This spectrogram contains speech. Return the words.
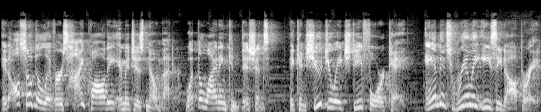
it also delivers high quality images no matter what the lighting conditions. It can shoot UHD 4K, and it's really easy to operate.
